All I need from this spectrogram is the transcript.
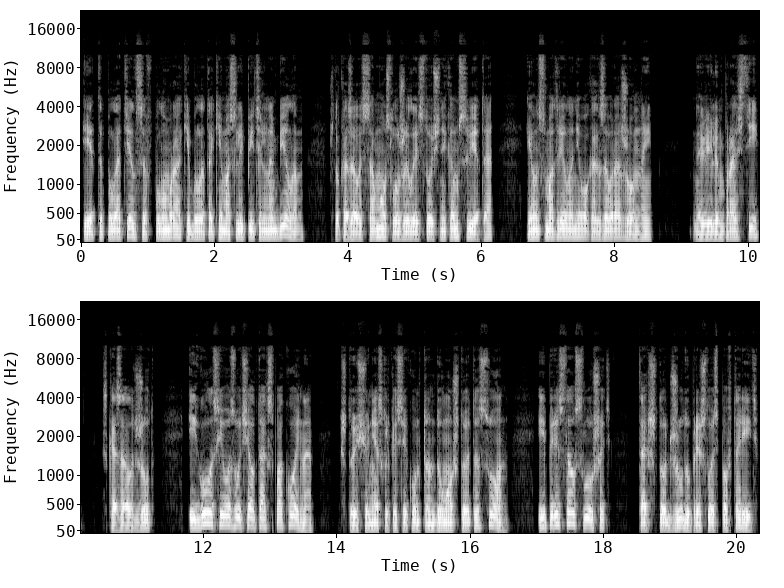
И это полотенце в полумраке было таким ослепительно белым, что, казалось, само служило источником света, и он смотрел на него как завороженный. «Вильям, прости», — сказал Джуд, и голос его звучал так спокойно, что еще несколько секунд он думал, что это сон, и перестал слушать, так что Джуду пришлось повторить.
